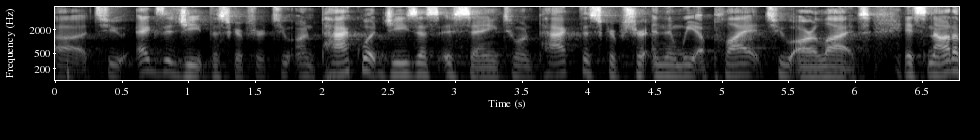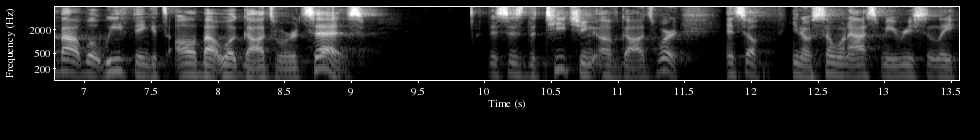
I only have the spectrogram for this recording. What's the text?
uh, to exegete the Scripture, to unpack what Jesus is saying, to unpack the Scripture, and then we apply it to our lives. It's not about what we think, it's all about what God's Word says. This is the teaching of God's word. And so, you know, someone asked me recently,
